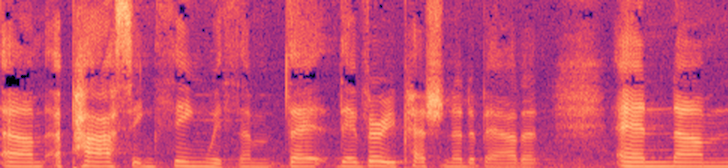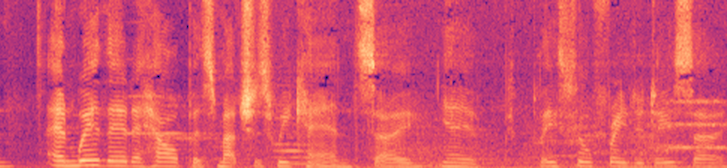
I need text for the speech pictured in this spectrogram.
um, a passing thing with them. They're, they're very passionate about it, and um, and we're there to help as much as we can. So yeah, please feel free to do so.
